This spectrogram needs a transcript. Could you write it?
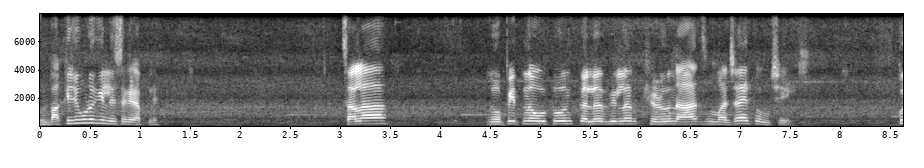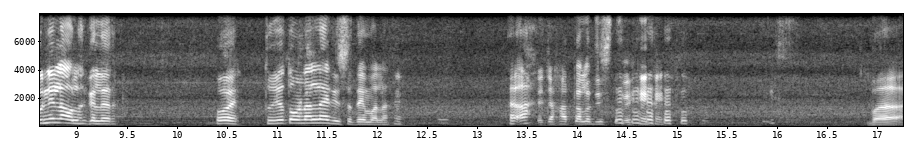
बाकीचे कुठे गेले सगळे आपले? चला झोपीतनं उठून कलर विलर खेळून आज मजा आहे तुमची. कुणी लावला कलर होय तुझ्या तोंडाला नाही दिसत आहे मला. त्याच्या हाताला दिसतोय. बर.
